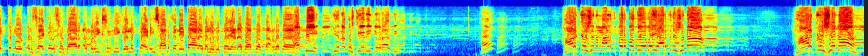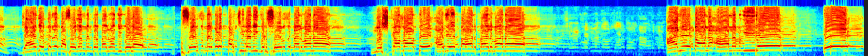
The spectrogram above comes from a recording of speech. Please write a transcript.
ਇੱਕ ਮੋਟਰਸਾਈਕਲ ਸਰਦਾਰ ਅਮਰੀਕ ਸਿੰਘ ਜੀ ਗਿੱਲ ਭੈਣੀ ਸਾਹਿਬ ਕੈਨੇਡਾ ਵਾਲੇ ਵੱਲੋਂ ਦਿੱਤਾ ਜਾਣਾ ਬਹੁਤ ਬਹੁਤ ਧੰਨਵਾਦ ਹੈ। ਹੈਪੀ ਕਿਹਦੇ ਨਾਲ ਕੁਸ਼ਤੀ ਇਹਦੀ ਜਵਰਾਜ ਦੀ? ਹੈ? ਹਰਕ੍ਰਿਸ਼ਨ ਮਾਲਕਪੁਰ ਪੁੱਜੇ ਬਈ, ਹਰਕ੍ਰਿਸ਼ਨ। ਹਰਕ੍ਰਿਸ਼ਨ, ਜਾਹਿਦ ਉਧਰਲੇ ਪਾਸੇ ਹੋ ਜਾ ਮਹਿੰਦਰ ਪਹਿਲਵਾਨ ਜੀ ਕੋਲ। ਸੇਵਕ ਮੇਰੇ ਕੋਲ ਪਰਚੀ ਲੈਣੀ, ਗੁਰਸੇਵਕ ਪਹਿਲਵਾਨ। ਮੁਸ਼ਕਾਬਾਦ ਤੇ ਅਜੇ ਬਾਲ ਪਹਿਲਵਾਨ। ਅਜੇ ਬਾਲ ਆਲਮਗੀਰ। ਇਹ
